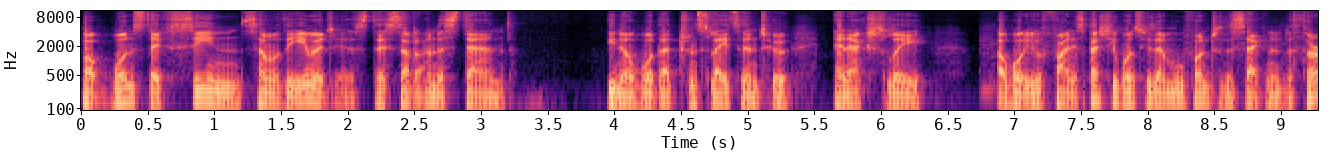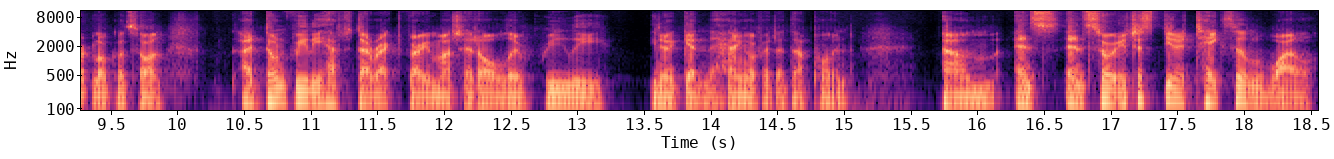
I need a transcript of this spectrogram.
But once they've seen some of the images, they start to understand, you know, what that translates into. And actually, what you'll find, especially once you then move on to the second and the third look and so on, I don't really have to direct very much at all. They're really, you know, getting the hang of it at that point. Um, and and so it just you know takes a little while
